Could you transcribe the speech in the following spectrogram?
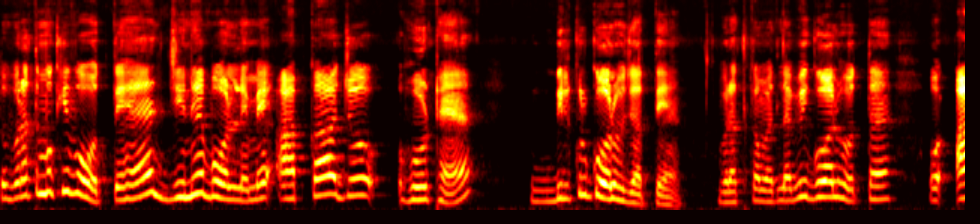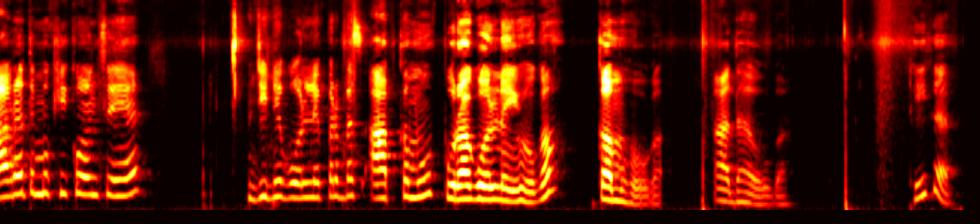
तो व्रतमुखी वो होते हैं जिन्हें बोलने में आपका जो होठ है, बिल्कुल गोल हो जाते हैं। व्रत का मतलब ही गोल होता है। और आवृतमुखी कौन से है? जिन्हें बोलने पर बस आपका मुँह पूरा गोल नहीं होगा। कम होगा, आधा होगा। ठीक है?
